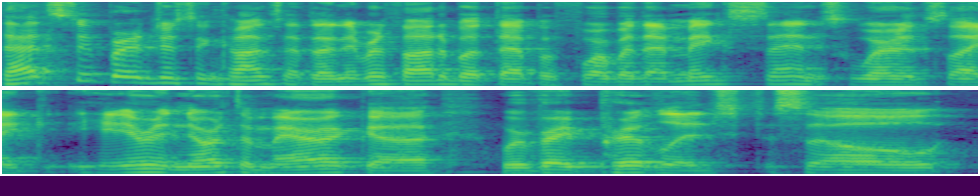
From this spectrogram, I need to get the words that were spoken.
That's super interesting concept. I never thought about that before, but that makes sense. Where it's like here in North America, we're very privileged, so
